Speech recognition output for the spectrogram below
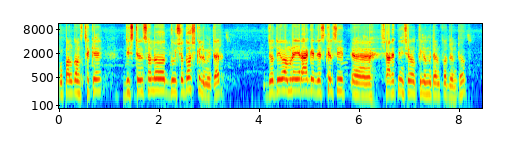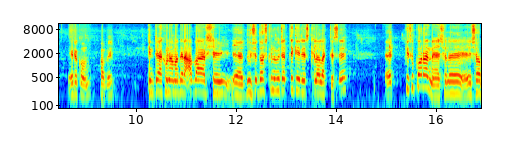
গোপালগঞ্জ থেকে ডিস্টেন্স হলো দুইশো দশ কিলোমিটার। যদিও আমরা এর আগে রেস খেলছি সাড়ে তিনশো কিলোমিটার পর্যন্ত, এরকম হবে। কিন্তু এখন আমাদের আবার সেই দুইশো দশ কিলোমিটার থেকে রেস খেলা লাগতেছে। কিছু করার নেই, আসলে এসব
